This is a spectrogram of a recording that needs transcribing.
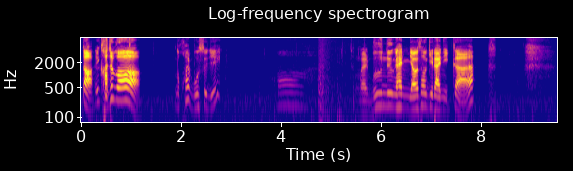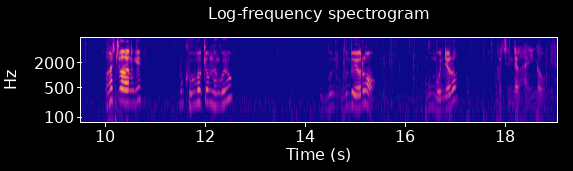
있다! 이거 가져가! 너 활 못 쓰지? 어... 정말 무능한 녀석이라니까? 할 줄 알아는 게 뭐 그거밖에 없는 거요? 문, 문도 열어 문 못 열어? 갈 수 있는 데가 아닌가 봅니다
